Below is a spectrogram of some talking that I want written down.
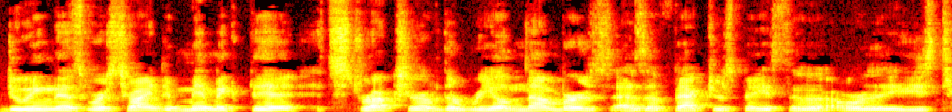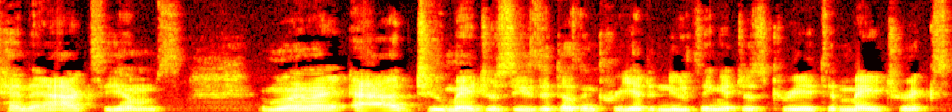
doing this, we're trying to mimic the structure of the real numbers as a vector space uh, or these 10 axioms. And when I add two matrices, it doesn't create a new thing, it just creates a matrix.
